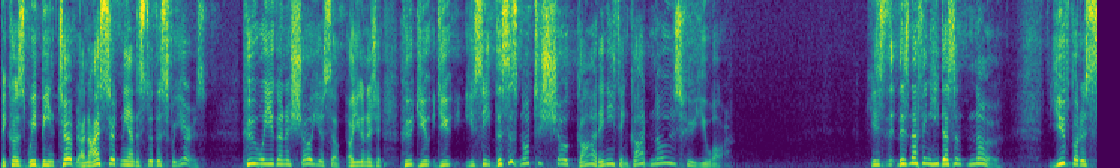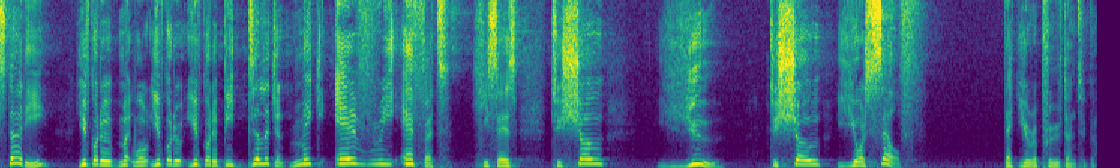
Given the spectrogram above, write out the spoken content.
Because we've been turbulent, and I certainly understood this for years. Who are you going to show yourself? Are you going to show, who do you, do you, you see, this is not to show God anything. God knows who you are. He's, there's nothing he doesn't know. You've got to study. You've got to, well, you've got to, you've got to be diligent. Make every effort, he says, to show you, to show yourself that you're approved unto God.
